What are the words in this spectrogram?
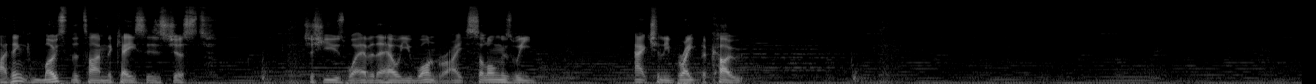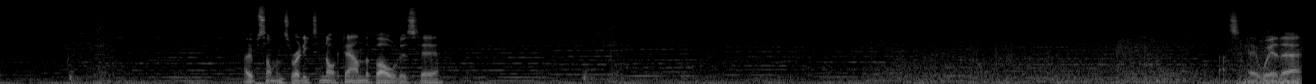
I think most of the time the case is just just use whatever the hell you want right so long as we actually break the coat Hope someone's ready to knock down the boulders here. That's okay, we're there.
